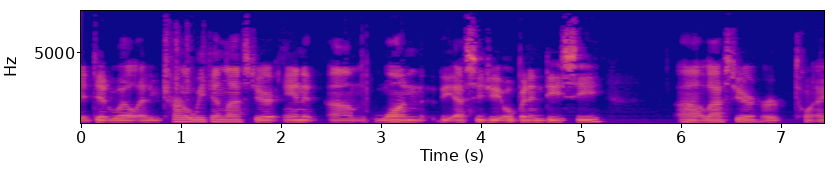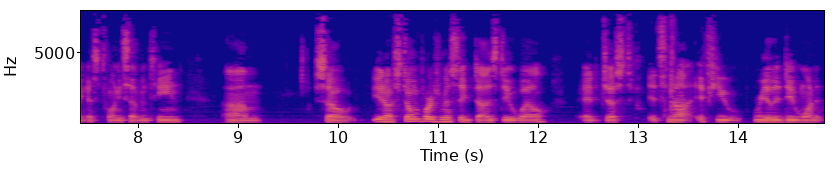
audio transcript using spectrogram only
it did well at Eternal Weekend last year, and it um, won the SCG Open in DC uh, last year, or I guess 2017. Um, so you know, Stoneforge Mystic does do well. It just it's not if you really do want to,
